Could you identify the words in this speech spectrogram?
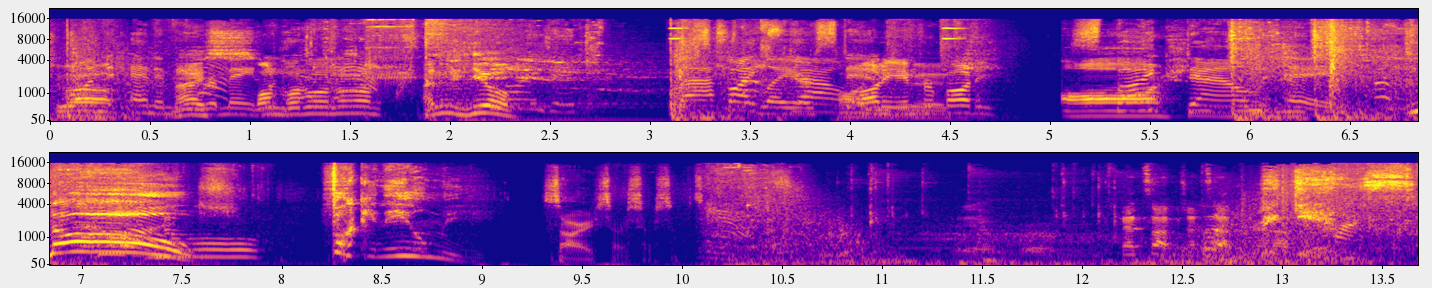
Two One out. enemy Nice. remaining. One, one, one, one. I need heal. Last player standing. Body, aim for good. body. Spike down A. No! Fucking heal me. Sorry, sorry, sorry, sorry. That's up, that's up. Begins.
